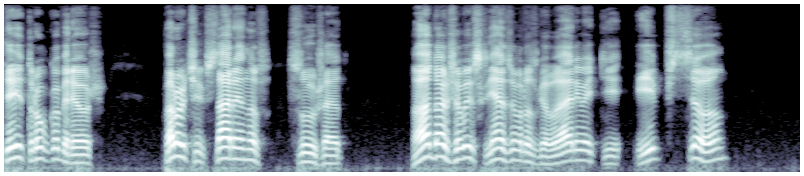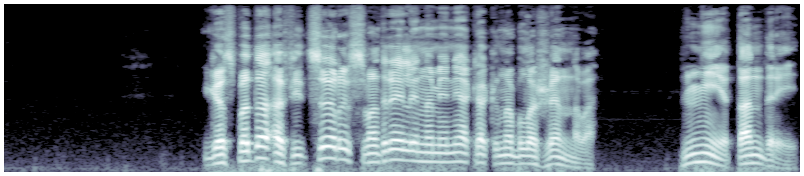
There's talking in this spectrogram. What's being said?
Ты трубку берешь. Поручик Старинов слушает. А дальше вы с князем разговариваете, и все. Господа офицеры смотрели на меня, как на блаженного. Нет, Андрей,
